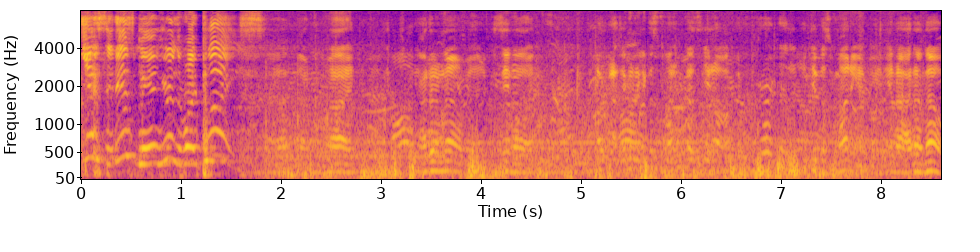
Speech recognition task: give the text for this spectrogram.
Yes, it is, man. You're in the right place. I, I don't know, man. 'cause, you know, like, are they gonna give us money? Because, you know, heard that they'll give us money. I mean, you know, I don't know.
